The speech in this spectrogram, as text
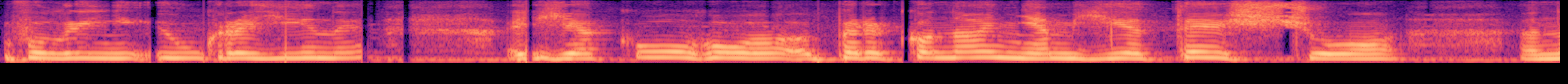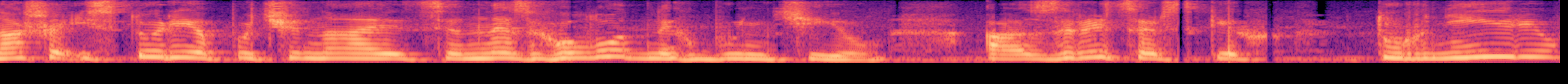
Волині і України, якого переконанням є те, що наша історія починається не з голодних бунтів, а з рицарських турнірів,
